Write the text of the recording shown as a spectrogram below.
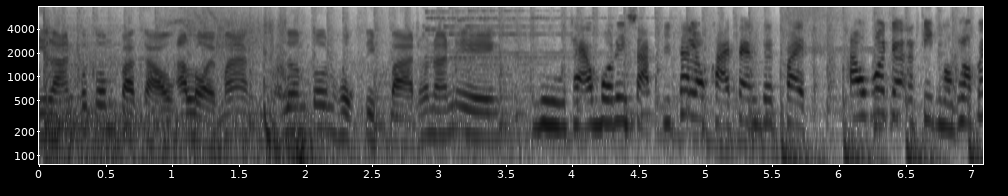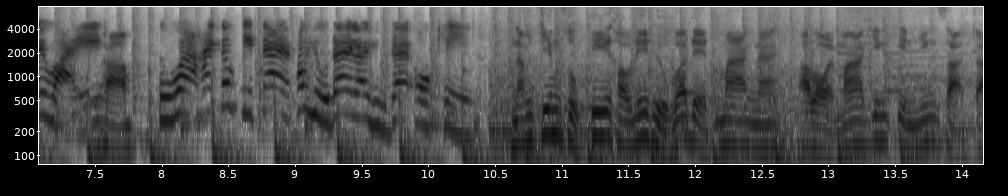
ีร้านข้าวต้มปลาเก๋าอร่อยมาก เริ่มต้น 60 บาทเท่านั้นเอง อยู่แถวบริษัทที่ถ้าเราขายแพงเกินไปเขาก็จะกินของเราไม่ไหวครับ คือว่าให้เขากินได้เขาอยู่ได้เราอยู่ได้โอเค น้ำจิ้มสุกี้เขานี่ถือว่าเด็ดมากนะ อร่อยมากยิ่งกินยิ่งสะใจ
